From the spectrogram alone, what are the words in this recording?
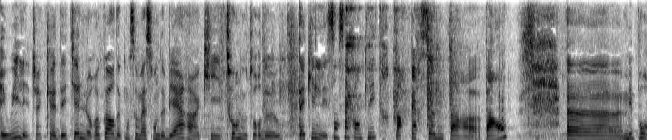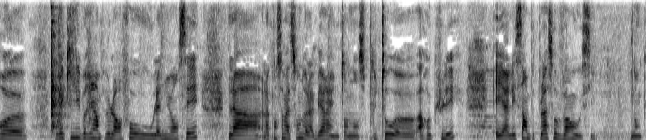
et, oui, les Tchèques détiennent le record de consommation de bière euh, qui tourne autour de taquine les 150 litres par personne par, euh, par an. mais pour, pour équilibrer un peu l'info ou la nuancer, la, la, consommation de la bière a une tendance plutôt à reculer et à laisser un peu de place au vin aussi. Donc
